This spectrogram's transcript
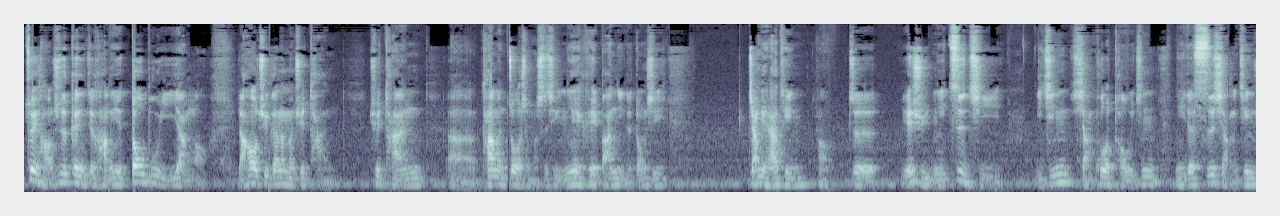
最好就是跟你这个行业都不一样哦，然后去跟他们去谈，去谈，呃，他们做什么事情，你也可以把你的东西讲给他听，好，这也许你自己已经想破头，已经你的思想已经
